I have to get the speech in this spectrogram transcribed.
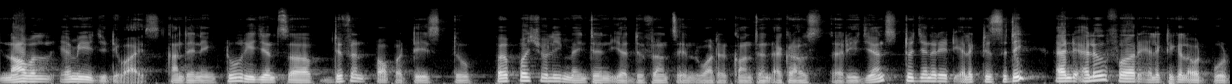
novel MEG device containing two regions of different properties to perpetually maintain a difference in water content across the regions to generate electricity and allow for electrical output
